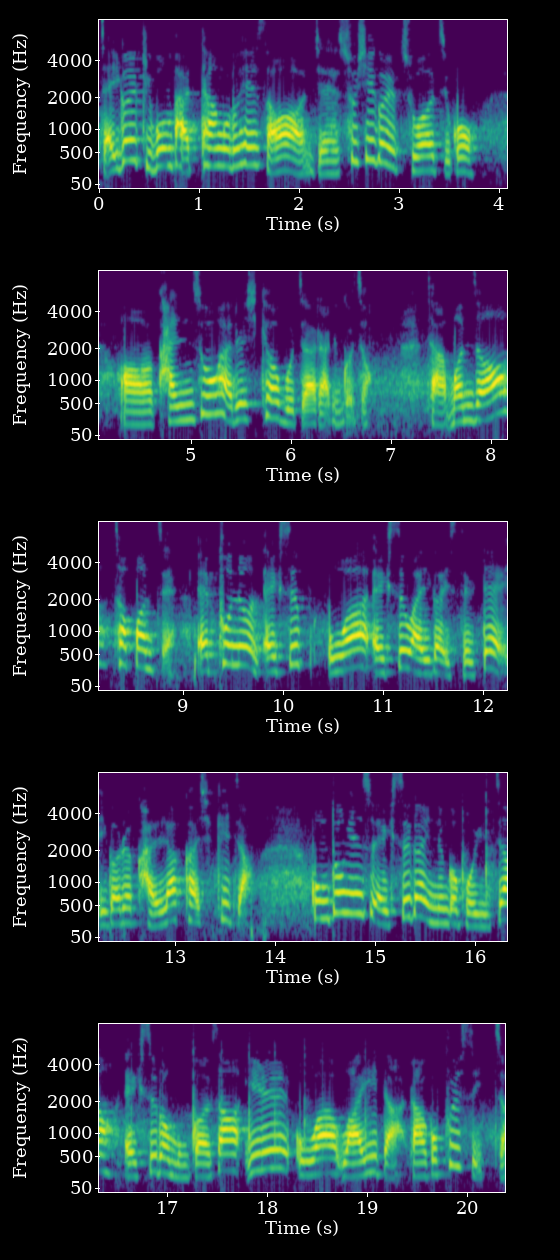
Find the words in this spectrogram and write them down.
자, 이걸 기본 바탕으로 해서 이제 수식을 주어지고 어, 간소화를 시켜보자라는 거죠. 자, 먼저 첫 번째 F는 X5와 XY가 있을 때 이거를 간략화 시키자. 공통인수 X가 있는 거 보이죠? X로 묶어서 1, 5와 Y다 라고 풀 수 있죠.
